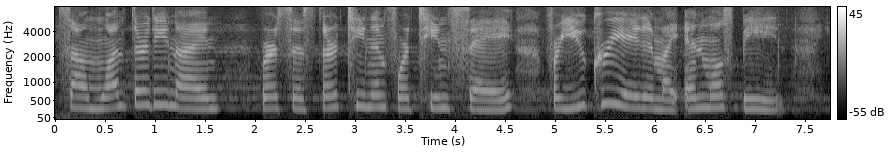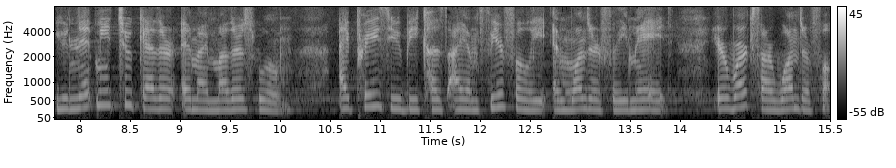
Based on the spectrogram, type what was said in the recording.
Psalm 139, verses 13 and 14 say, For you created my inmost being. You knit me together in my mother's womb. I praise you because I am fearfully and wonderfully made. Your works are wonderful.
